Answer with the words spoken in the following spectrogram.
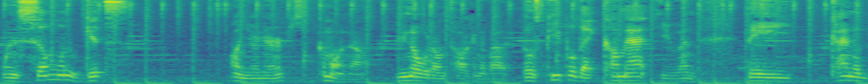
when someone gets on your nerves? Come on now. You know what I'm talking about. Those people that come at you and they kind of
